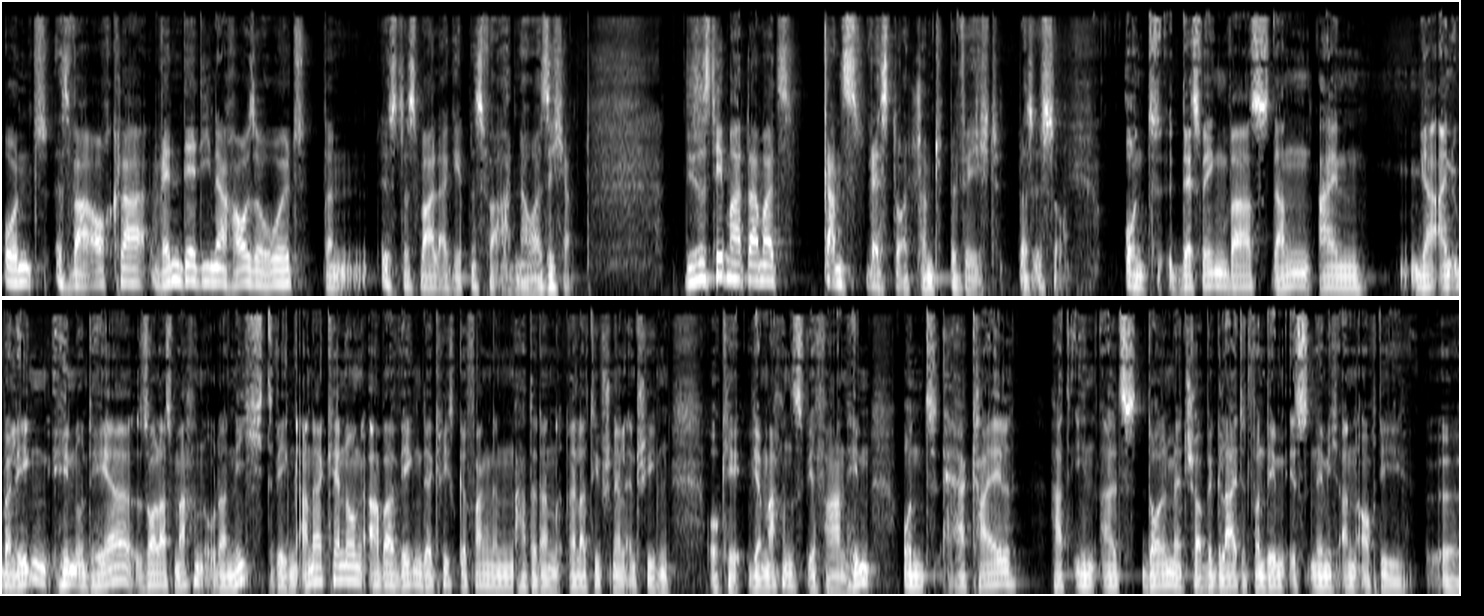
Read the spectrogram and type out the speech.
Und es war auch klar, wenn der die nach Hause holt, dann ist das Wahlergebnis für Adenauer sicher. Dieses Thema hat damals ganz Westdeutschland bewegt. Das ist so. Und deswegen war es dann ein ja, ein Überlegen hin und her, soll das machen oder nicht, wegen Anerkennung, aber wegen der Kriegsgefangenen hatte dann relativ schnell entschieden, okay, wir machen's, wir fahren hin. Und Herr Keil hat ihn als Dolmetscher begleitet, von dem ist nämlich an auch die äh,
